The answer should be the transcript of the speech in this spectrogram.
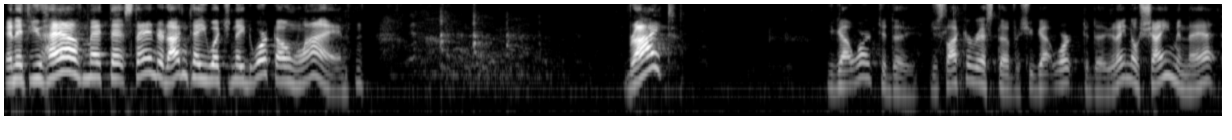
And if you have met that standard, I can tell you what you need to work on lying. Right? You got work to do. Just like the rest of us, you got work to do. It ain't no shame in that.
